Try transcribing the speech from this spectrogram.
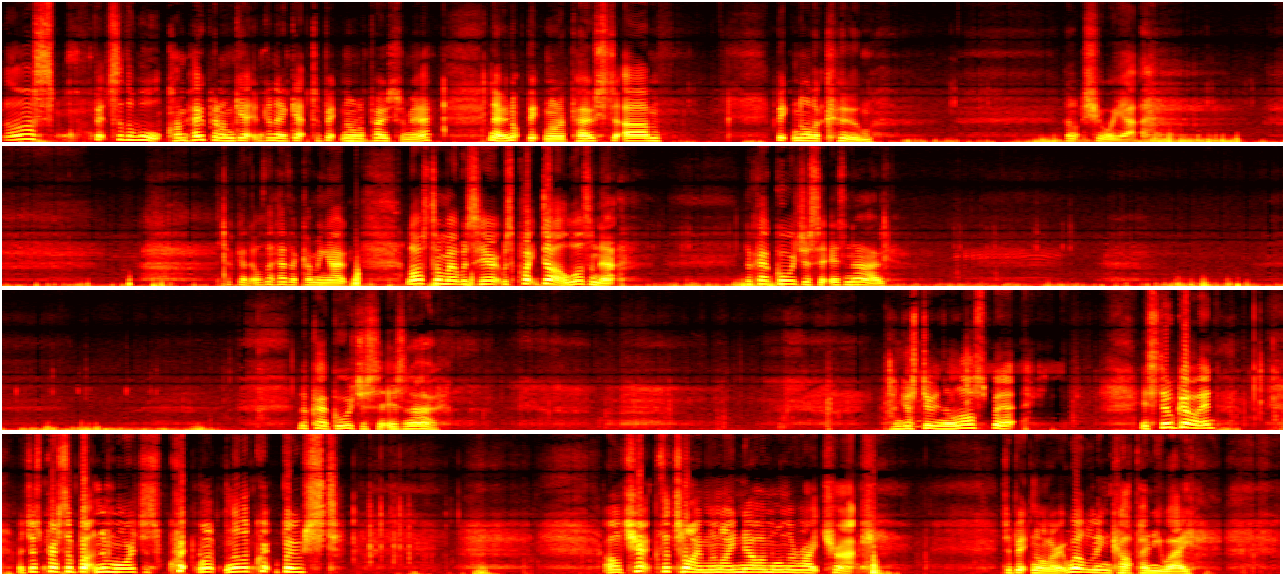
last bits of the walk. I'm hoping I'm getting going to get to Bicknoller Post from here. No, not Bicknoller Post. Um, Bicknoller Combe. I'm not sure yet. Look at all the heather coming out. Last time I was here it was quite dull, wasn't it? Look how gorgeous it is now. Look how gorgeous it is now. I'm just doing the last bit. It's still going. I just press a button and more, just quick, another quick boost. I'll check the time when I know I'm on the right track to Bicknoller. It will link up anyway.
